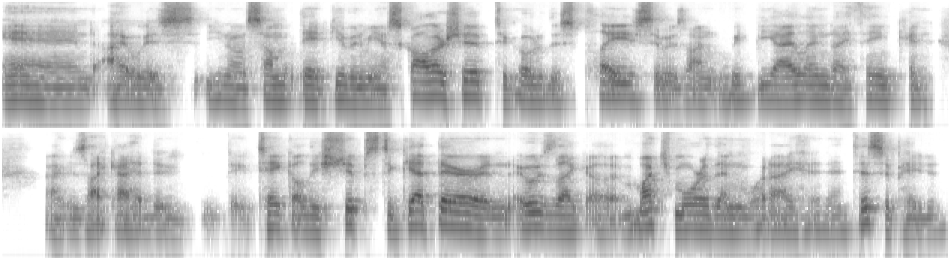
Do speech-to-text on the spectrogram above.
And I was, you know, some, they had given me a scholarship to go to this place. It was on Whidbey Island, I think. And I was like, I had to take all these ships to get there. And it was like a, much more than what I had anticipated.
